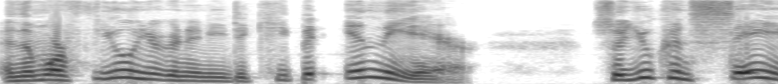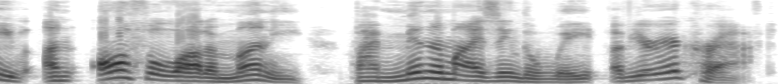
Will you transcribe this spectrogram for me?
And the more fuel you're going to need to keep it in the air. So you can save an awful lot of money by minimizing the weight of your aircraft.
